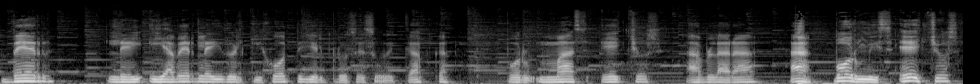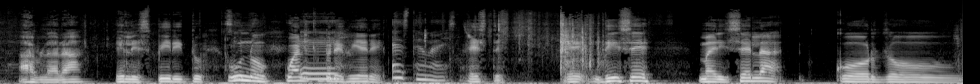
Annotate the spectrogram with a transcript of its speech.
ver y haber leído el Quijote y el proceso de Kafka, por más hechos hablará, ah, por mis hechos hablará el espíritu. Uno, ¿cuál eh, prefiere? Este maestro. Este. Eh, dice Marisela Cordovanes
